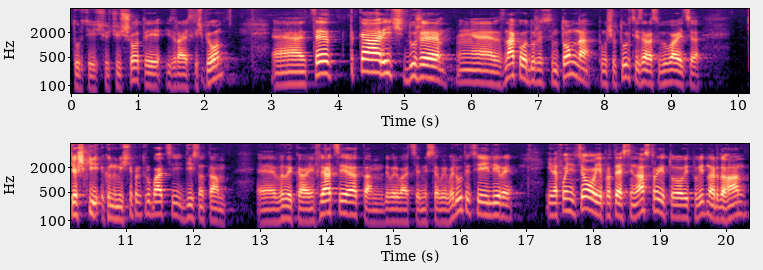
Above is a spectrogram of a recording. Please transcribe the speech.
в Турції, що чуть що ти ізраїльський шпіон. Е, Це така річ дуже е, знакова, дуже симптомна, тому що в Турції зараз відбуваються тяжкі економічні перетрубації. Дійсно, там е, велика інфляція, там девальвація місцевої валюти цієї ліри. І на фоні цього є протестні настрої, то відповідно Ердоган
